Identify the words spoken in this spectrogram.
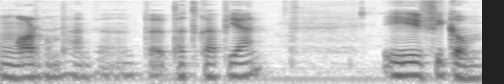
um órgão para, para tocar piano, e ficou-me.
